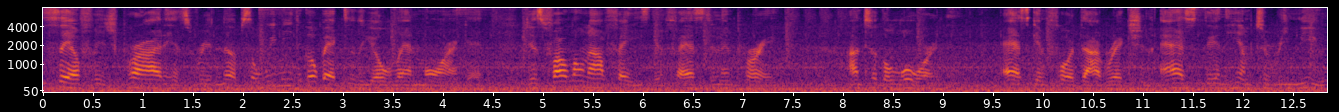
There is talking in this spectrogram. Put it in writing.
selfish, pride has risen up. So we need to go back to the old landmark and just fall on our face and fasting and pray unto the Lord, asking for direction, asking Him to renew,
